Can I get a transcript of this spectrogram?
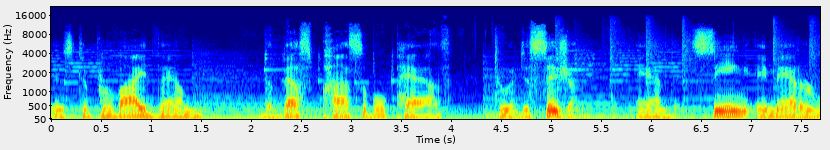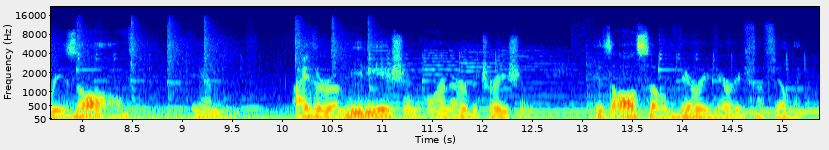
is to provide them the best possible path to a decision and seeing a matter resolve in either a mediation or an arbitration is also very, very fulfilling.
